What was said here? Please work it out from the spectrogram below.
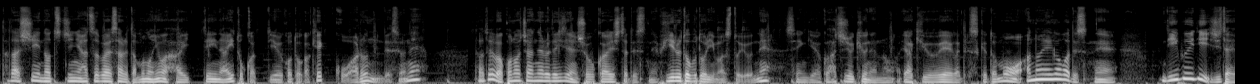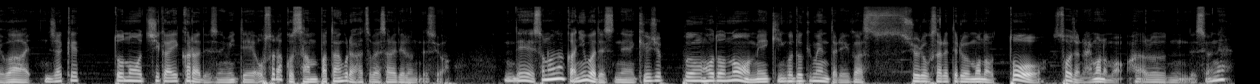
ただし、後に発売されたものには入っていないとかっていうことが結構あるんですよね。例えばこのチャンネルで以前紹介したですね、フィールド・オブ・ドリーマーズというね、1989年の野球映画ですけども、あの映画はですね、DVD 自体はジャケットの違いからですね、見て、おそらく3パターンぐらい発売されてるんですよ。で、その中にはですね、90分ほどのメイキングドキュメンタリーが収録されてるものと、そうじゃないものもあるんですよね。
